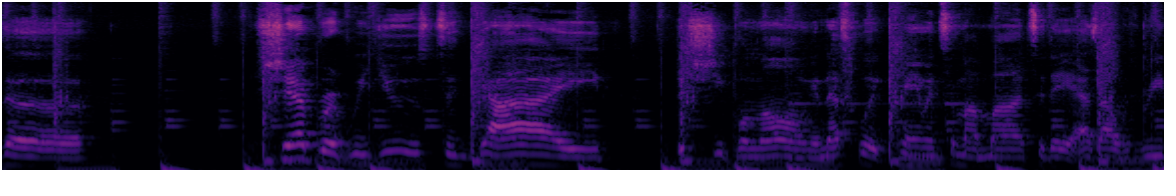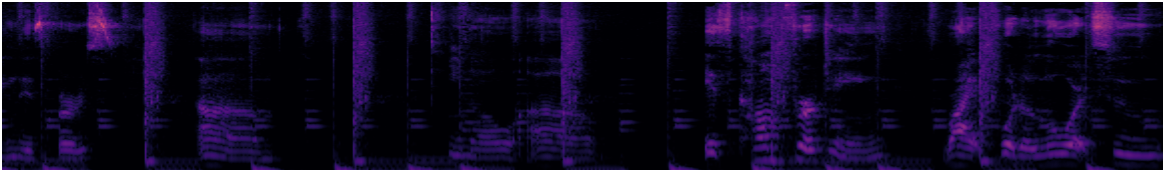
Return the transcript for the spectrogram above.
the shepherd would use to guide the sheep along. And that's what came into my mind today as I was reading this verse. Um, you know, um, it's comforting, right, for the Lord to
